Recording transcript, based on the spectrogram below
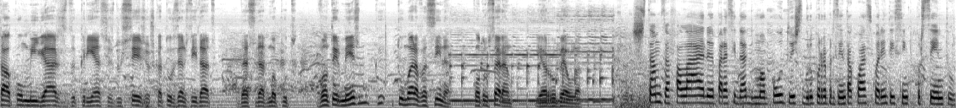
tal como milhares de crianças dos 6 aos 14 anos de idade da cidade de Maputo, vão ter mesmo que tomar a vacina contra o sarampo e a rubéola. Estamos a falar para a cidade de Maputo, este grupo representa quase 45%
